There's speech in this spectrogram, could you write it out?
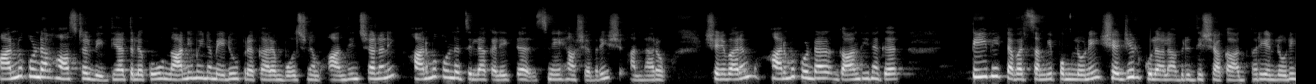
హన్మకొండ హాస్టల్ విద్యార్థులకు నాణ్యమైన మెనూ ప్రకారం భోజనం అందించాలని హన్మకొండ జిల్లా కలెక్టర్ స్నేహ శబరీష్ అన్నారు. శనివారం హన్మకొండ గాంధీనగర్ టీవీ టవర్ సమీపంలోని షెడ్యూల్ కులాల అభివృద్ధి శాఖ ఆధ్వర్యంలోని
